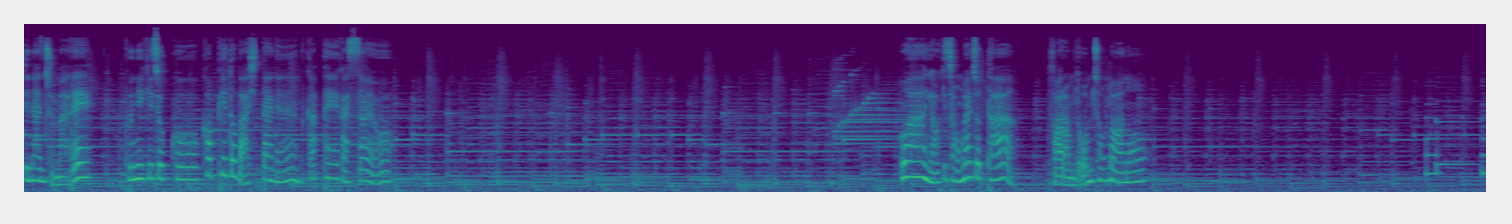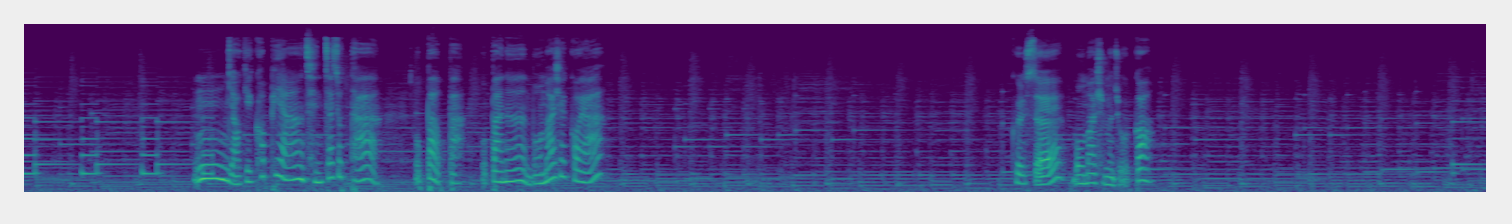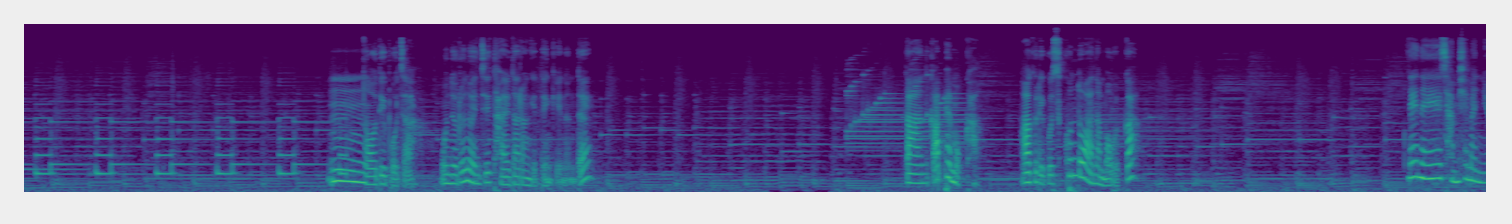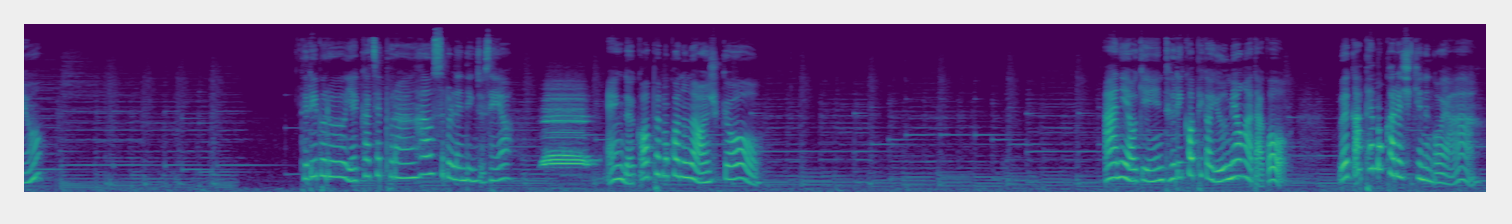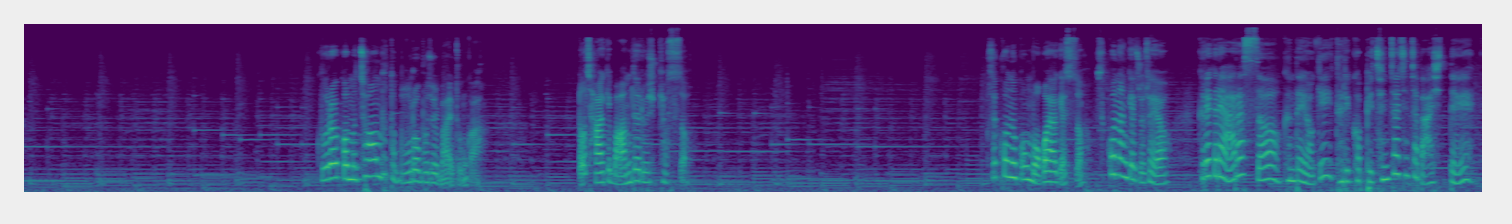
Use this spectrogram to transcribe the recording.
지난 주말에 분위기 좋고 커피도 맛있다는 카페에 갔어요. 와, 여기 정말 좋다. 사람도 엄청 많어. 음, 여기 커피향 진짜 좋다. 오빠, 오빠, 오빠는 뭐 마실 거야? 글쎄, 뭐 마시면 좋을까? 음, 어디 보자. 오늘은 왠지 달달한 게 땡기는데? 난 카페 모카. 아, 그리고 스콘도 하나 먹을까? 네네, 잠시만요. 드리브로 예카체프랑 하우스 블렌딩 주세요. 엥, 내 카페 모카는 왜안 시켜? 아니, 여긴 드립커피가 유명하다고. 왜 카페 모카를 시키는 거야? 그럴 거면 처음부터 물어보질 말든가. 또 자기 마음대로 시켰어. 스콘은 꼭 먹어야겠어. 스콘 한 개 주세요. 그래 그래 알았어. 근데 여기 드립커피 진짜 진짜 맛있대.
